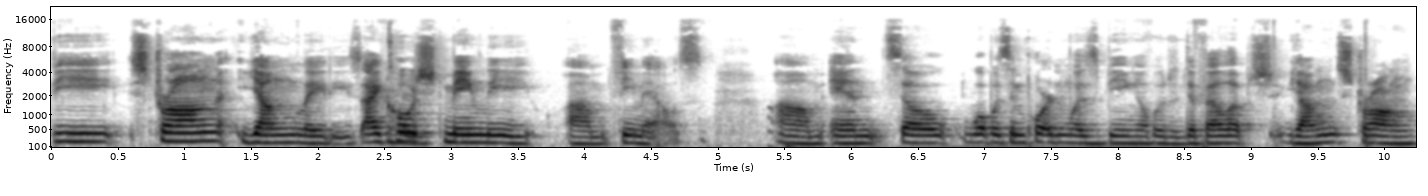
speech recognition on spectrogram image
be strong young ladies. I mm-hmm. coached mm-hmm. mainly um, females. Um, and so, what was important was being able to develop young, strong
